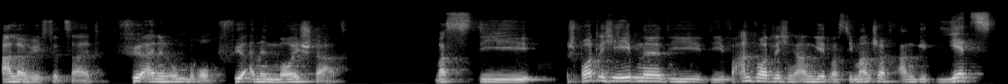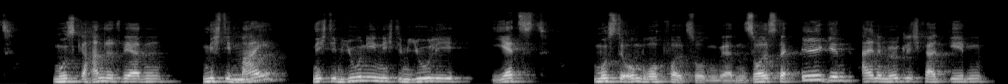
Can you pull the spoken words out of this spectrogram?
allerhöchste Zeit für einen Umbruch, für einen Neustart. Was die sportliche Ebene, die, die Verantwortlichen angeht, was die Mannschaft angeht, jetzt muss gehandelt werden. Nicht im Mai, nicht im Juni, nicht im Juli. Jetzt muss der Umbruch vollzogen werden. Soll es da irgendeine Möglichkeit geben,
